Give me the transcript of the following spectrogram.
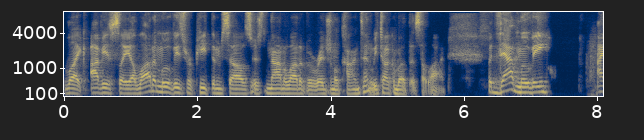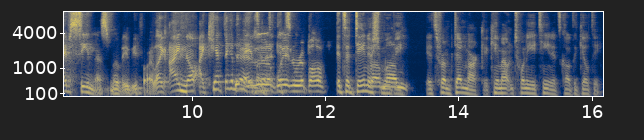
like obviously a lot of movies repeat themselves. There's not a lot of original content. We talk about this a lot. But that movie, I've seen this movie before. Like I know I can't think of the Yeah, name is of it a ripoff? It's a Danish From, movie. um, it's from Denmark. It came out in 2018. It's called The Guilty.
